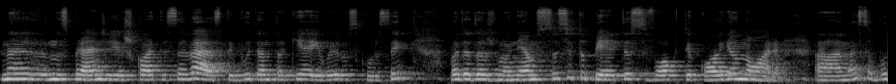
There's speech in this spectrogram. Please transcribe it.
na ir nusprendžia ieškoti savęs. Tai būtent tokie įvairūs kursai padeda žmonėms susitupėti, suvokti, ko jie nori. Mes abu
